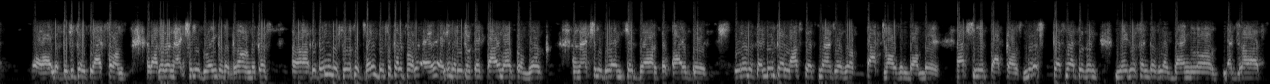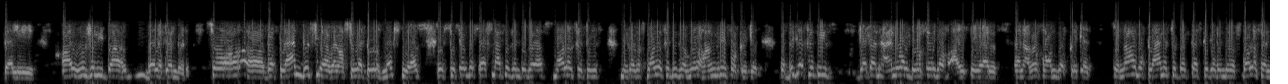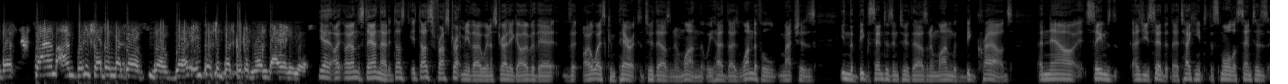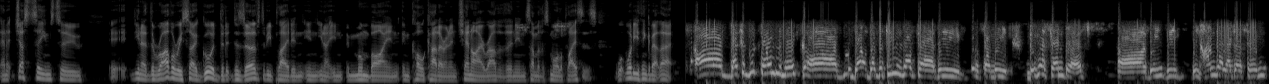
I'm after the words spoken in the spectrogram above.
uh, on the digital platforms rather than actually going to the ground because uh, to tell you the it's very difficult for anybody to take time out from work and actually go and sit there for five days. You know, the Tendulkar last test match was a packed house in Bombay, absolute packed house. Most test matches in major centers like Bangalore, Madras, Delhi, are usually well attended. So uh, the plan this year, when Australia tours next year, is to take the test matches into the smaller cities because the smaller cities are more hungry for cricket. The bigger cities get an annual dosage of IPL and other forms of cricket. So now the plan is to take Test cricket into the smaller centres. So I'm I'm pretty certain that the, the, the interest in Test cricket won't die anymore. Yeah, I, I, understand that. It does it does frustrate me though when Australia go over there. That I always compare it to 2001. That we had those wonderful matches in the big centres in 2001 with big crowds, and now it seems, as you said, that they're taking it to the smaller centres, and it just seems to you know, the rivalry is so good that it deserves to be played in, in you know, in, in Mumbai, in, in Kolkata, and in Chennai rather than in some of the smaller places. What, what do you think about that? Uh, that's a good point to make. Uh, but the thing is that uh, the for the bigger centers, uh, the, the the hunger, like I was saying,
